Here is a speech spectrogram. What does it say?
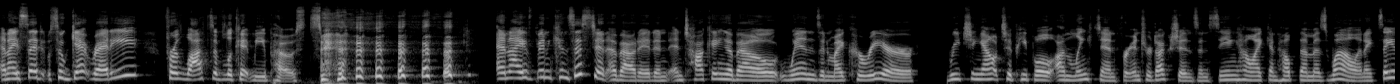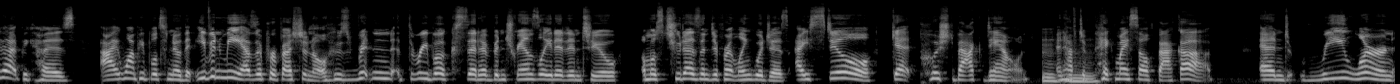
And I said, so get ready for lots of look at me posts. and I've been consistent about it and, and talking about wins in my career, reaching out to people on LinkedIn for introductions and seeing how I can help them as well. And I say that because I want people to know that even me as a professional who's written three books that have been translated into almost two dozen different languages, I still get pushed back down mm-hmm. and have to mm-hmm. pick myself back up and relearn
